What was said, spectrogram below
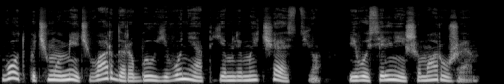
Вот почему меч Вардера был его неотъемлемой частью, его сильнейшим оружием.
